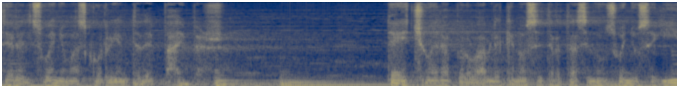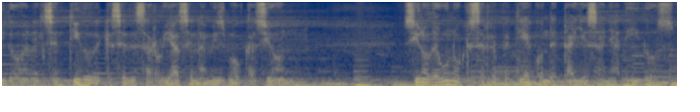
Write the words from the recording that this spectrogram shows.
Este era el sueño más corriente de Piper. De hecho, era probable que no se tratase de un sueño seguido en el sentido de que se desarrollase en la misma ocasión, sino de uno que se repetía con detalles añadidos,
